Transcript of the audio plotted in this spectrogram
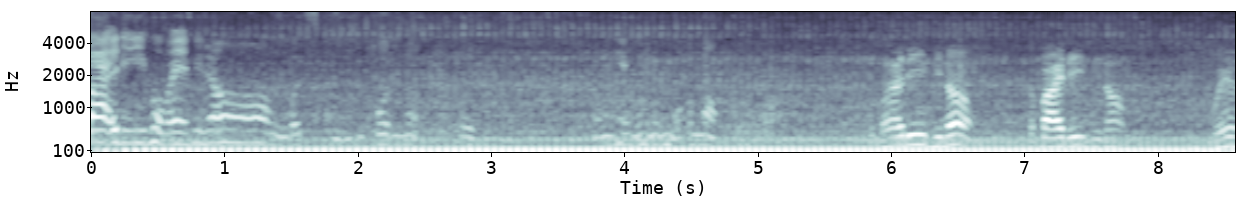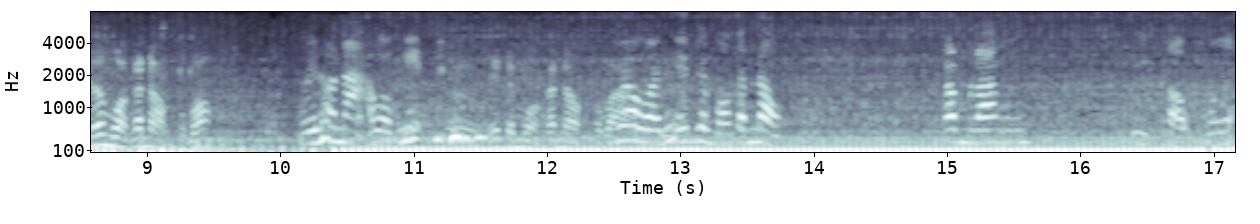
บายดีพ่อแม่พี่น้องเบิกสุทุกคนเนาะเออน้องเห็นหมวกกันน็อกสบายดีพี่น้องสบายดีพี่น้องเว้ยแล้วหมวกกันน็อกผมบอกเฮ้ยเท่าหนาบอกพิษเฮ็ดแต่หมวกกันน็อกเพราะว่าเมื่อวันเพชรจะหมวกกันน็อกกำลังตีเข่าเมือง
